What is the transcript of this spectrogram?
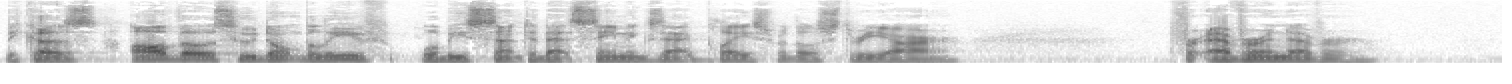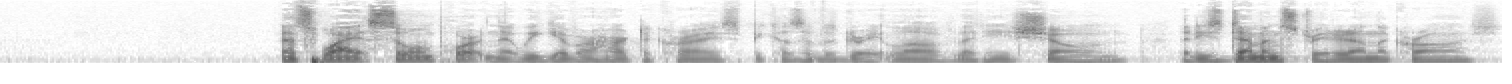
because all those who don't believe will be sent to that same exact place where those three are forever and ever. That's why it's so important that we give our heart to Christ because of his great love that he's shown, that he's demonstrated on the cross.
